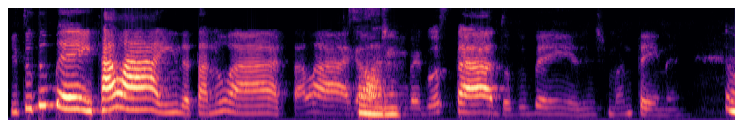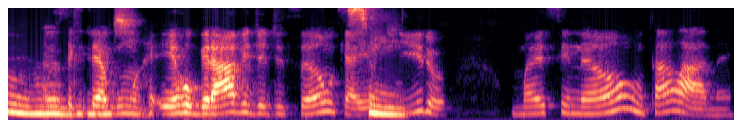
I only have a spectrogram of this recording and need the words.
E tudo bem, tá lá ainda, tá no ar, tá lá. A galera claro. vai gostar, tudo bem, a gente mantém, né? Oh, eu sei que tem algum erro grave de edição, que aí Sim. eu tiro. Mas se não, tá lá, né?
